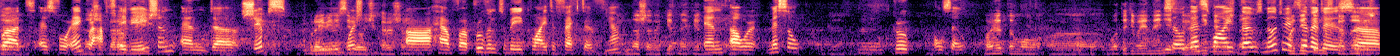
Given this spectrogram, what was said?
But as for aircraft, aviation, and uh, ships, which uh, have uh, proven to be quite effective. Yeah? And our missile mm, group also. So that's why those military activities uh,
